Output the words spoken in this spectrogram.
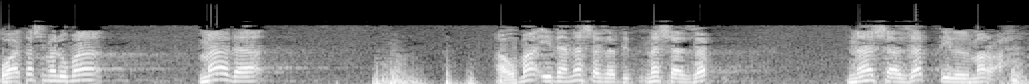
wa tashmalu ma madza atau ma idza nashazat nashazat nashazatil mar'ah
